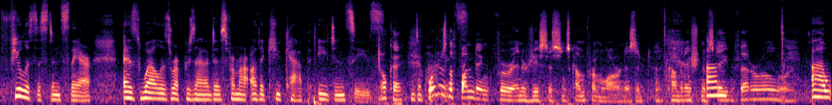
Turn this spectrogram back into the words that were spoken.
Fuel Assistance there, as well as representatives from our other QCAP agencies. Okay. Where does the funding for energy assistance come from, Lauren? Is it a combination of Um, state and federal, or Uh,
